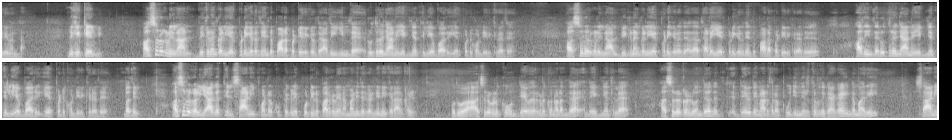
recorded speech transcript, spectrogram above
இறைவன் தான். இன்றைக்கி கேள்வி அசுரர்களினால் விக்னங்கள் ஏற்படுகிறது என்று பாடப்பட்டிருக்கிறது. அது இந்த ருத்ரஞான யஜ்ஞத்தில் எவ்வாறு ஏற்பட்டு கொண்டிருக்கிறது? அசுரர்களினால் விக்னங்கள் ஏற்படுகிறது அதாவது தடை ஏற்படுகிறது என்று பாடப்பட்டிருக்கிறது. அது இந்த ருத்ரஞான யஜ்ஞத்தில் எவ்வாறு ஏற்பட்டு கொண்டிருக்கிறது? பதில் அசுரர்கள் யாகத்தில் சாணி போன்ற குப்பைகளை போட்டிருப்பார்கள் என மனிதர்கள் நினைக்கிறார்கள். பொதுவாக அசுரர்களுக்கும் தேவதர்களுக்கும் நடந்த இந்த யஜ்ஞத்தில் அசுரர்கள் வந்து அந்த தேவதைகள் நடத்துகிற பூஜை நிறுத்துறதுக்காக இந்த மாதிரி சாணி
